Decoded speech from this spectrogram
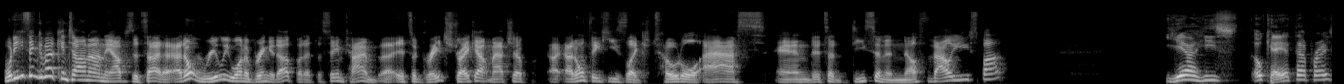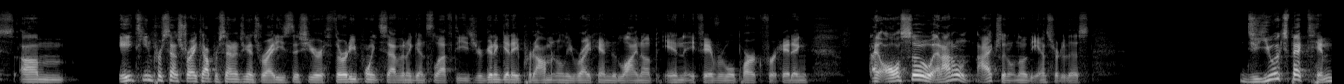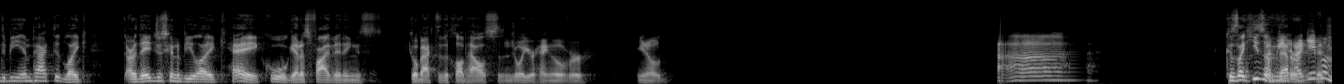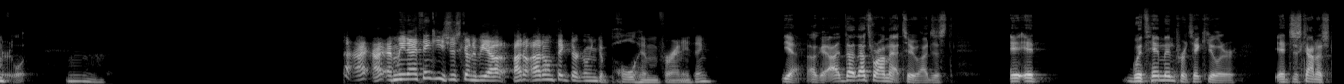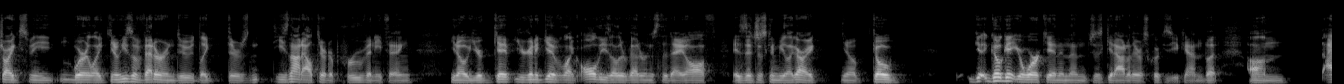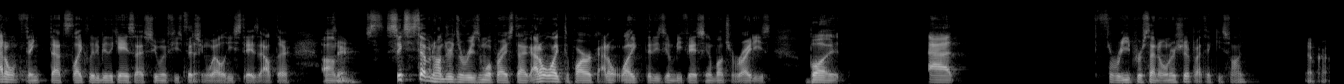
What do you think about Quintana on the opposite side? I don't really want to bring it up, but at the same time, uh, it's a great strikeout matchup. I, I, don't think he's like total ass, and it's a decent enough value spot. Yeah, he's okay at that price. Um, 18% strikeout percentage against righties this year, 30.7 against lefties. You're going to get a predominantly right-handed lineup in a favorable park for hitting. I also, and I don't, I actually don't know the answer to this. Do you expect him to be impacted? Like, are they just going to be like, "Hey, cool, get us five innings, go back to the clubhouse, enjoy your hangover," you know? Uh because like he's a I mean, veteran I gave pitcher. Him, hmm. I, I mean, I think he's just going to be out. I don't. I don't think they're going to pull him for anything. Yeah. Okay. I, that, that's where I'm at too. I just it, it with him in particular it just kind of strikes me where like you know he's a veteran dude like there's he's not out there to prove anything you know you're get you're going to give like all these other veterans the day off is it just going to be like all right you know go get, go get your work in and then just get out of there as quick as you can but um I don't think that's likely to be the case. I assume if he's pitching well, he stays out there. Um, 6,700 is a reasonable price tag. I don't like the park. I don't like that he's going to be facing a bunch of righties, but at 3% ownership, I think he's fine. Okay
